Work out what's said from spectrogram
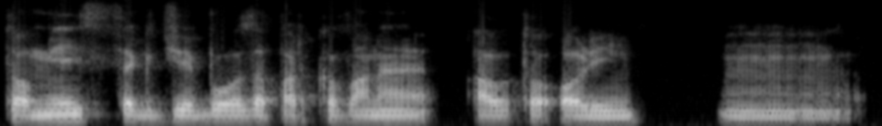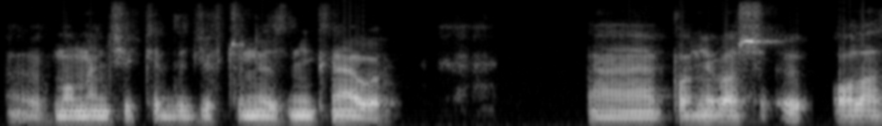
to miejsce, gdzie było zaparkowane auto Oli mm, w momencie, kiedy dziewczyny zniknęły. E, ponieważ Ola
